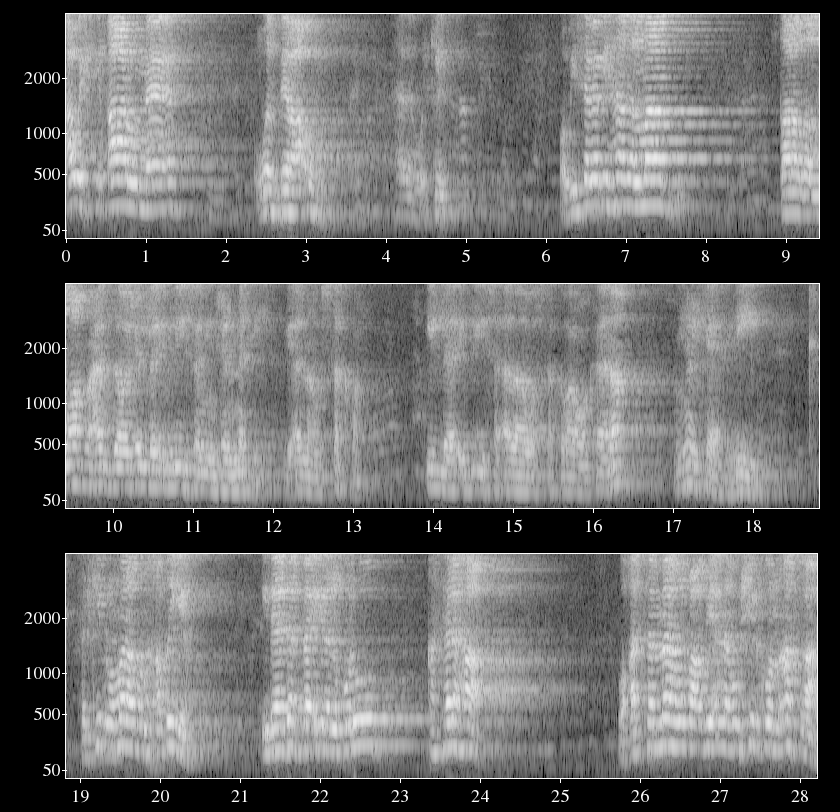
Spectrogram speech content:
أو احتقار الناس وازدراؤهم. هذا هو الكبر. وبسبب هذا المرض طرد الله عز وجل إبليس من جنته لأنه استكبر إلا إبليس أبى واستكبر وكان من الكافرين. فالكبر مرض خطير. إذا دب إلى القلوب قتلها. وقد سماه البعض بأنه شرك أصغر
